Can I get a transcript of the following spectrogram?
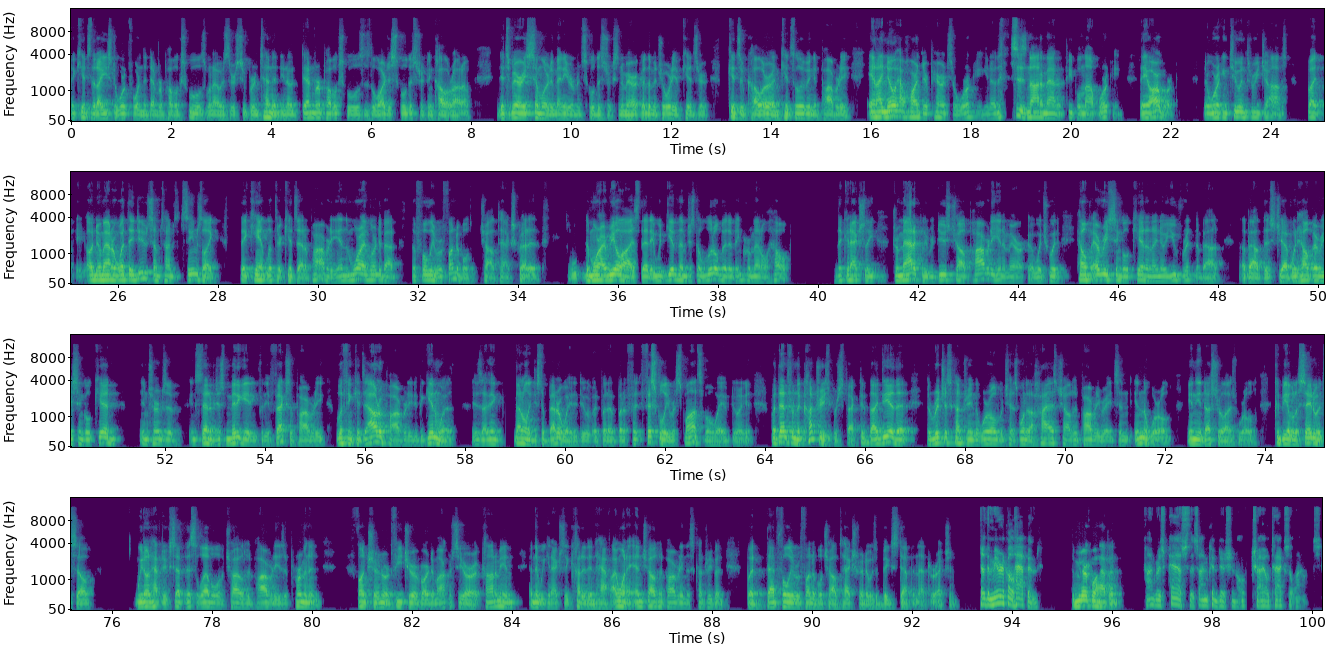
the kids that I used to work for in the Denver public schools when I was their superintendent. You know, Denver public schools is the largest school district in Colorado. It's very similar to many urban school districts in America. The majority of kids are kids of color and kids living in poverty. And I know how hard their parents are working. You know, this is not a matter of people not working. They are working. They're working two and three jobs. But eh, oh, no matter what they do, sometimes it seems like they can't lift their kids out of poverty. And the more I learned about the fully refundable child tax credit, the more I realized that it would give them just a little bit of incremental help that could actually dramatically reduce child poverty in America, which would help every single kid. And I know you've written about about this, Jeff, would help every single kid in terms of instead of just mitigating for the effects of poverty, lifting kids out of poverty to begin with is, I think, not only just a better way to do it, but a but a fiscally responsible way of doing it. But then, from the country's perspective, the idea that the richest country in the world, which has one of the highest childhood poverty rates in, in the world, in the industrialized world, could be able to say to itself, we don't have to accept this level of childhood poverty as a permanent function or feature of our democracy or our economy and and then we can actually cut it in half. I want to end childhood poverty in this country, but but that fully refundable child tax credit was a big step in that direction. So the miracle happened. The miracle happened. Congress passed this unconditional child tax allowance.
